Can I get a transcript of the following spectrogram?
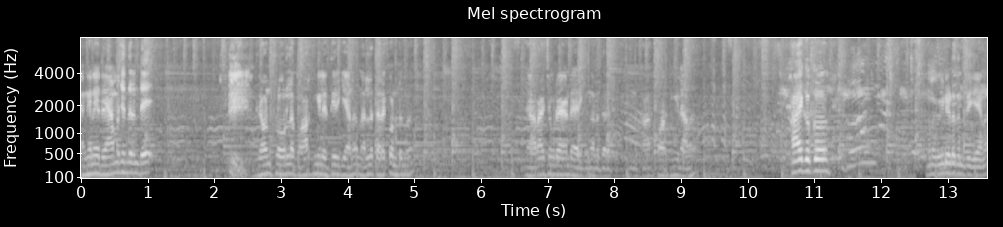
അങ്ങനെ രാമചന്ദ്രന്റെ ഗ്രൗണ്ട് ഫ്ലോറിലെ പാർക്കിങ്ങിൽ എത്തിയിരിക്കുകയാണ്. നല്ല തിരക്കുണ്ടെന്ന് ഞായറാഴ്ച കൂടെ ആയതുകൊണ്ടായിരിക്കും നല്ല തിരക്ക്. കാർ പാർക്കിങ്ങിലാണ് ഹായ് കുക്കു. നമ്മൾ വീഡിയോ എടുത്തിട്ടിരിക്കുകയാണ്.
